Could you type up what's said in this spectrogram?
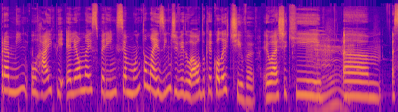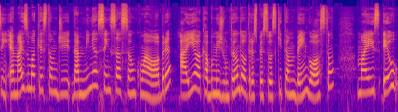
para mim o hype, ele é uma experiência muito mais individual do que coletiva. Eu acho que hum. um, assim, é mais uma questão de da minha sensação com a obra. Aí eu acabo me juntando a outras pessoas que também gostam mas eu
